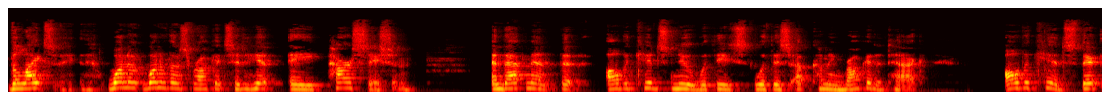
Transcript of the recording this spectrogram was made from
the lights, one of, one of those rockets had hit a power station. And that meant that all the kids knew with these, with this upcoming rocket attack, all the kids, there-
